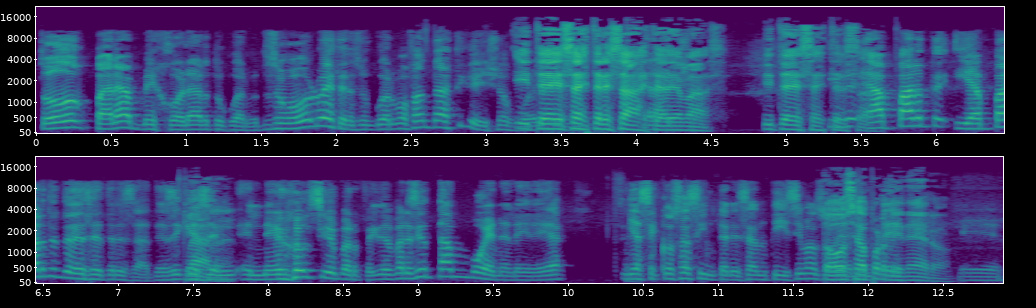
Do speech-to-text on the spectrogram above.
todo para mejorar tu cuerpo. Entonces vos volvés, tenés un cuerpo fantástico y ellos... Y te desestresaste además. Y te desestresaste. Y, aparte, y aparte te desestresaste. Así que es el, negocio perfecto. Me pareció tan buena la idea y hace cosas interesantísimas. Todo sea por dinero. Eh,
